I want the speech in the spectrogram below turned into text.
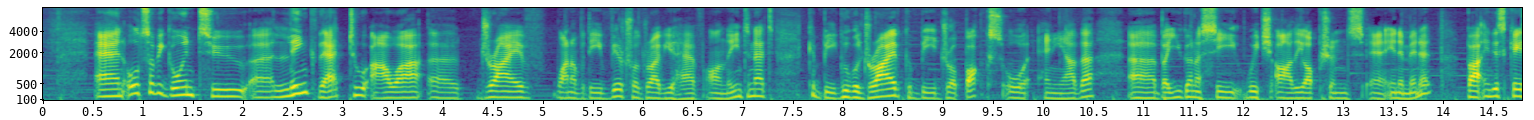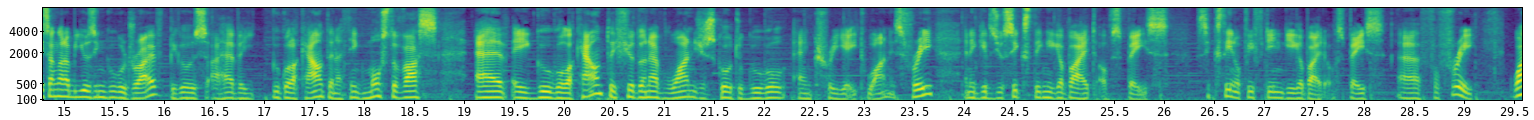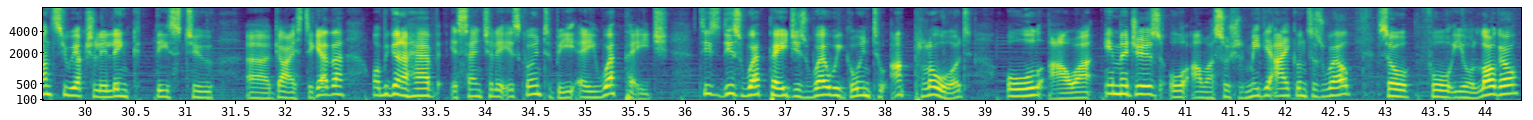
and also we're going to uh, link that to our uh, drive one of the virtual drive you have on the internet. Could be google drive could be dropbox or any other uh, but you're gonna see which are the options uh, in a minute. But in this case i'm gonna be using google drive because i have a google account and i think most of us have a google account. If you don't have one just go to google and create one. It's free and it gives you 16 gigabyte of space 16 or 15 gigabyte of space uh, for free. Once you actually link these two uh, guys together, what we're gonna have essentially is going to be a web page. This, this web page is where we're going to upload all our images or our social media icons as well. So for your logo,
